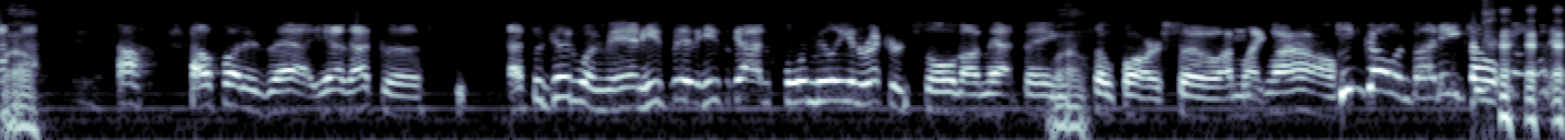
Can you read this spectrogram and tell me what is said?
Wow. how, how fun is that? Yeah, that's a that's a good one, man. He's been he's gotten four million records sold on that thing Wow. so far. So I'm like, Wow. keep going, buddy. Keep going.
